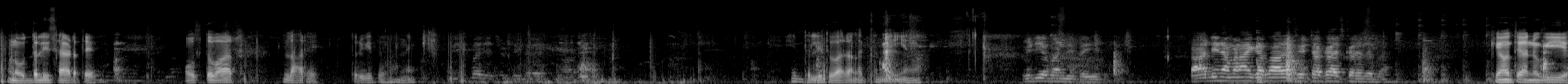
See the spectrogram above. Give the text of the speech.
ਹੁਣ ਉਧਰਲੀ ਸਾਈਡ ਤੇ। ਉਸ ਦੀਵਾਰ ਲਾ ਰਹੇ ਤੁਰਗੀ ਦਵਾਨੇ। ਇਧਰਲੀ ਦੀਵਾਰਾਂ ਲੱਗਣ ਰਹੀਆਂ ਵਾ। ਵੀਡੀਓ ਬਣਦੀ ਪਈ ਕਾਡੀ ਨਾ ਬਣਾ ਕੇ ਫਾਰਾ ਸਿੱਟਾ ਕਾਜ ਕਰੇ ਦੇ ਕਿਉਂ ਤੁਹਾਨੂੰ ਕੀ ਆ?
